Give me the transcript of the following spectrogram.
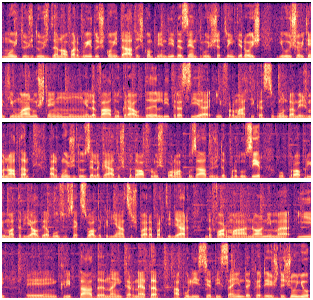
Muitos dos 19 arguídos com idades compreendidas entre os 32 e os 81 anos têm um elevado grau de literacia informática, segundo a mesma nota. Alguns dos alegados pedófilos foram acusados de produzir o próprio material de abuso sexual de crianças para partilhar de forma anónima e encriptada na internet. A polícia disse ainda que desde junho,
